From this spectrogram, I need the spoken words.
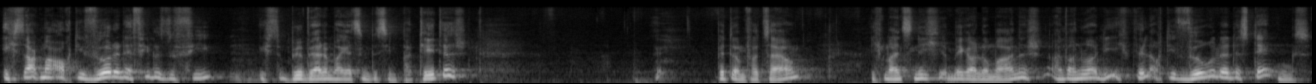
ich sage mal auch die Würde der Philosophie ich werde mal jetzt ein bisschen pathetisch. Bitte um Verzeihung. Ich meine es nicht megalomanisch, einfach nur, ich will auch die Würde des Denkens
